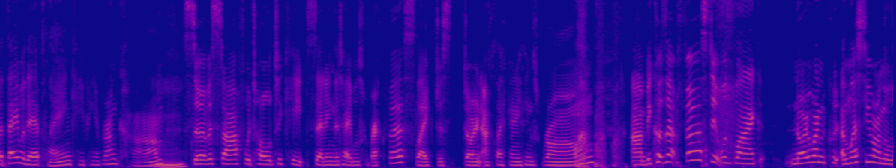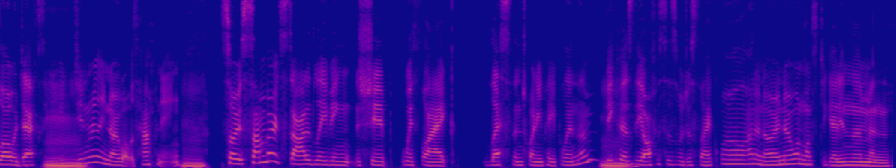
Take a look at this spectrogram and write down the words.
But they were there playing, keeping everyone calm. Mm-hmm. Service staff were told to keep setting the tables for breakfast, like just don't act like anything's wrong. um, because at first it was like no one could, unless you were on the lower decks, you mm. didn't really know what was happening. Mm. So some boats started leaving the ship with like less than 20 people in them mm. because the officers were just like, well, I don't know, no one wants to get in them and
